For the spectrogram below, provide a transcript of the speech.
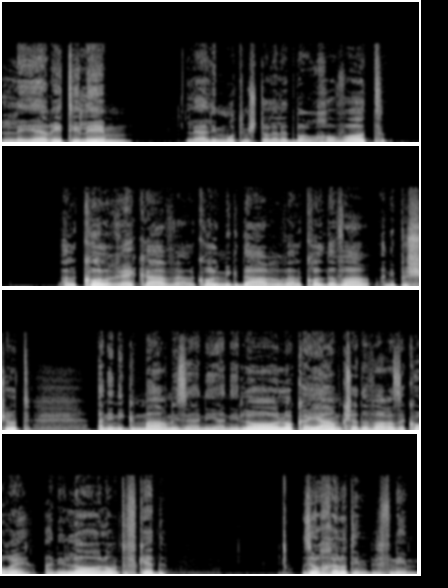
לירי טילים, לאלימות משתוללת ברחובות, על כל רקע ועל כל מגדר ועל כל דבר. אני פשוט, אני נגמר מזה, אני, אני לא, לא קיים כשהדבר הזה קורה. אני לא, לא מתפקד. זה אוכל אותי מבפנים.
